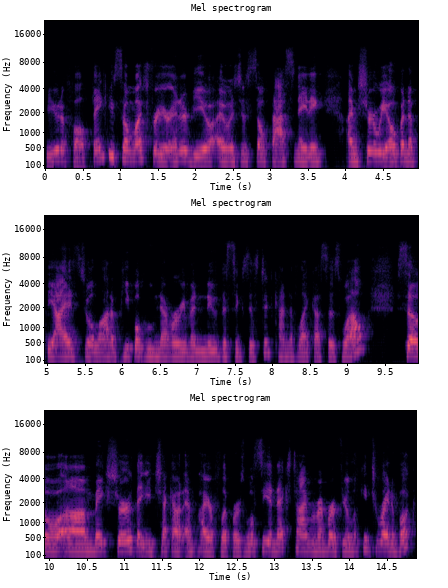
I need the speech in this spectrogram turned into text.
beautiful. Thank you so much for your interview. It was just so fascinating. I'm sure we opened up the eyes to a lot of people who never even knew this existed, kind of like us as well. So um, make sure that you check out Empire Flippers. We'll see you next time. Remember, if you're looking to write a book,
